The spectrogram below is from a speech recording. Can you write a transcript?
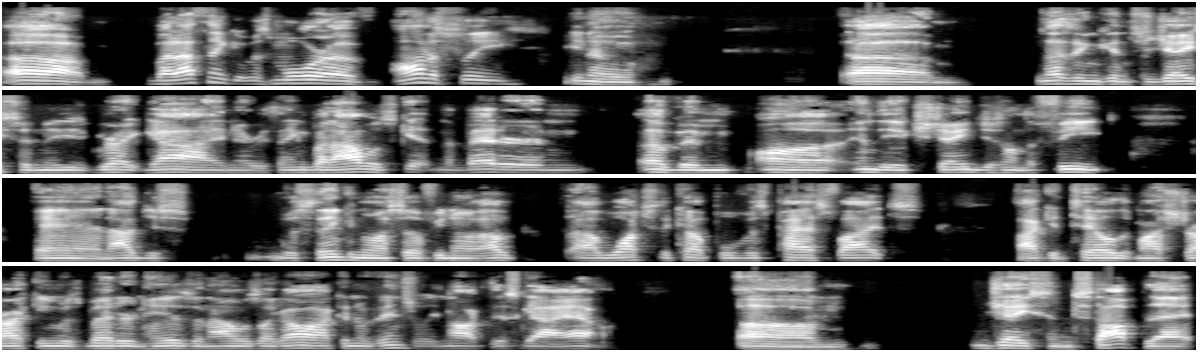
Um, but I think it was more of honestly, you know, um, nothing against Jason. He's a great guy and everything, but I was getting the better and of him uh, in the exchanges on the feet, and I just was thinking to myself, you know, I I watched a couple of his past fights. I could tell that my striking was better than his, and I was like, oh, I can eventually knock this guy out. Um, Jason stopped that.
